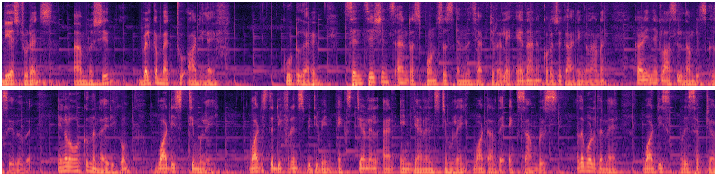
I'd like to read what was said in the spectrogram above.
Dear students I am Rasheed welcome back to RD life കൂട്ടുകാരെ സെൻസേഷൻസ് ആൻഡ് റെസ്പോൺസസ് എന്ന ചാപ്റ്ററിലെ ഏതാനും കുറച്ച് കാര്യങ്ങളാണ് കഴിഞ്ഞ ക്ലാസ്സിൽ നാം ഡിസ്കസ് ചെയ്തത്. നിങ്ങൾ ഓർക്കുന്നുണ്ടായിരിക്കും what is stimuli what is the difference between external and internal stimuli what are the examples അതുപോലെ തന്നെ what is receptor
